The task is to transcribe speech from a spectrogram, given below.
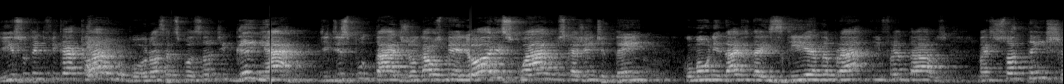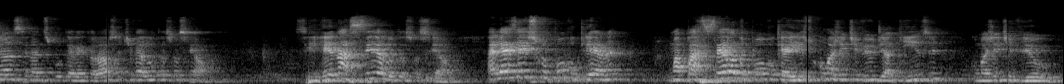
E isso tem que ficar claro para o povo, nossa disposição de ganhar, de disputar, de jogar os melhores quadros que a gente tem com uma unidade da esquerda para enfrentá-los. Mas só tem chance na disputa eleitoral se tiver luta social. Se renascer a luta social. Aliás, é isso que o povo quer, né? Uma parcela do povo quer isso, como a gente viu dia 15, como a gente viu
